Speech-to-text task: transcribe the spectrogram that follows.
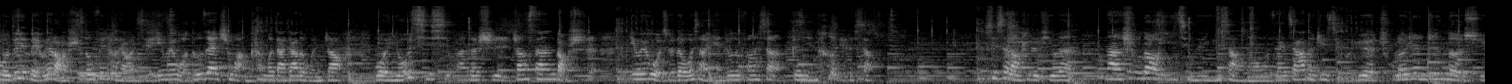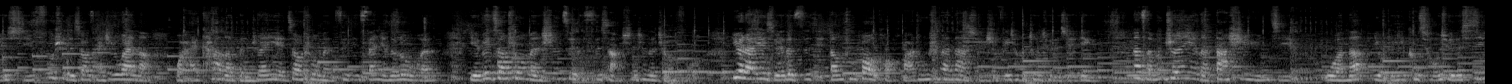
我对每位老师都非常了解，因为我都在知网看过大家的文章。我尤其喜欢的是张三老师，因为我觉得我想研究的方向跟您特别的像。谢谢老师的提问。那受到疫情的影响呢，我在家的这几个月，除了认真的学习复试的教材之外呢，我还看了本专业教授们最近三年的论文，也被教授们深邃的思想深深的折服，越来越觉得自己当初报考华中师范大学是非常正确的决定。那咱们专业呢，大师云集，我呢有着一颗求学的心，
